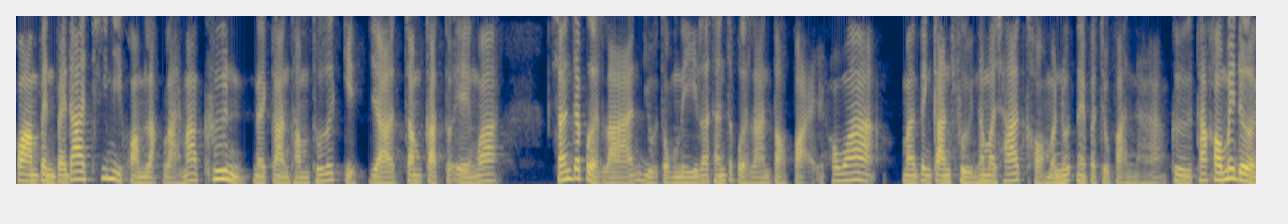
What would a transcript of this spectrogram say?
ความเป็นไปได้ที่มีความหลากหลายมากขึ้นในการทำธุรกิจ อย่าจำกัดตัวเองว่า ฉันจะเปิดร้านอยู่ตรงนี้แล้วฉันจะเปิดร้านต่อไป เพราะว่ามันเป็นการฝืนธรรมชาติของมนุษย์ในปัจจุบันนะฮะคือถ้าเขาไม่เดิน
